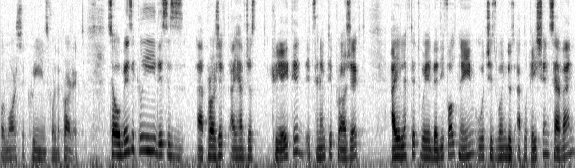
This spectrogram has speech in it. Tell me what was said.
or more screens for the project. So basically this is a project I have just created. It's an empty project. I left it with the default name which is Windows Application 7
